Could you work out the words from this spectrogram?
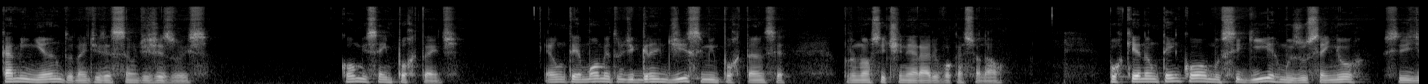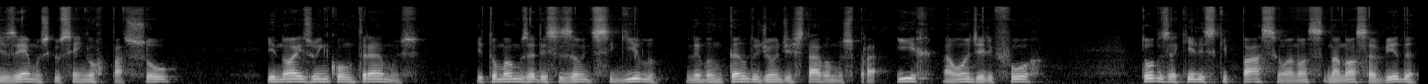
caminhando na direção de Jesus. Como isso é importante é um termômetro de grandíssima importância para o nosso itinerário vocacional. Porque não tem como seguirmos o Senhor se dizemos que o Senhor passou e nós o encontramos e tomamos a decisão de segui-lo, levantando de onde estávamos para ir aonde ele for. Todos aqueles que passam nossa, na nossa vida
